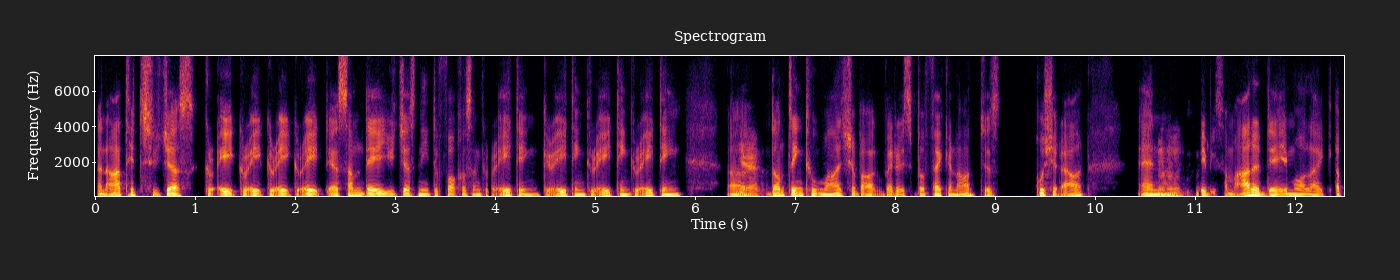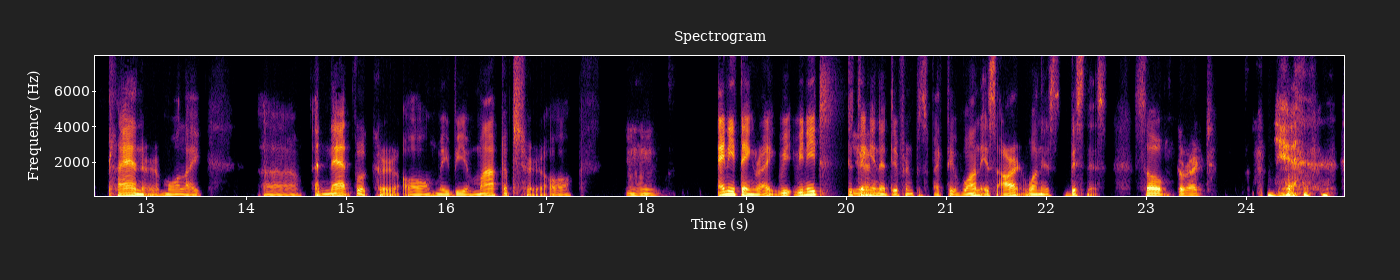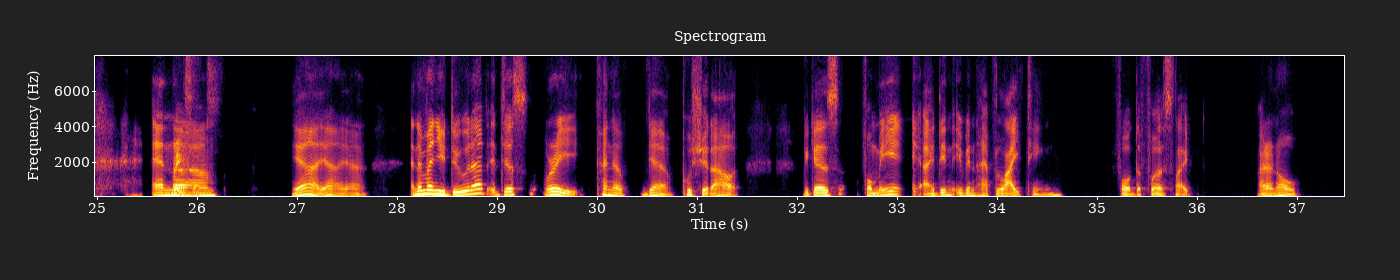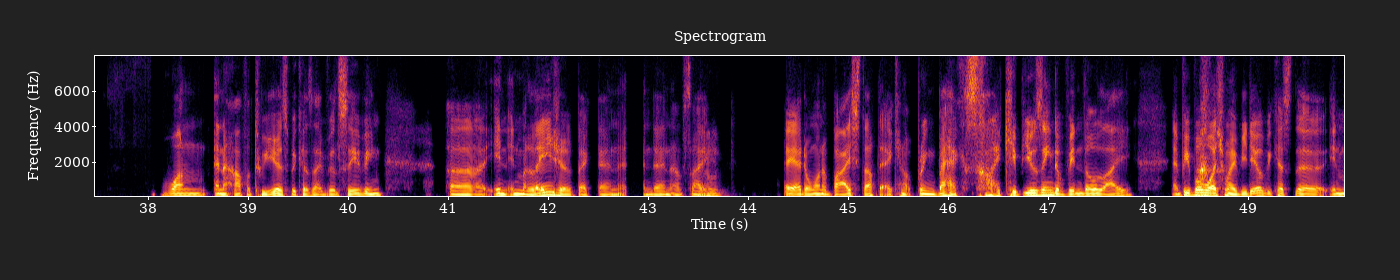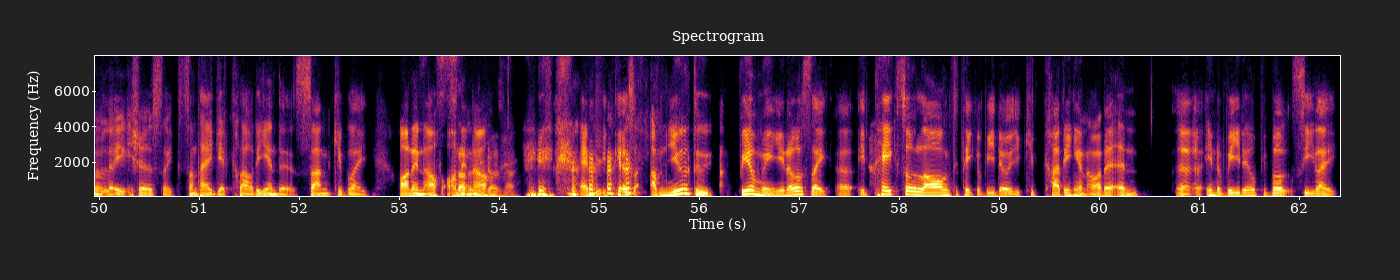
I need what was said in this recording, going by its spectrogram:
An artist who just create, create, create, create. There's some day you just need to focus on creating, creating, creating, creating. Uh, yeah. Don't think too much about whether it's perfect or not. Just push it out. And mm-hmm. maybe some other day, more like a planner, more like uh, a networker, or maybe a marketer, or mm-hmm. anything, right? We, we need to yeah. think in a different perspective. One is art, one is business. So correct. Yeah. and Makes um sense. yeah, yeah, yeah. And then when you do that, it just very kind of yeah, push it out. Because for me, I didn't even have lighting for the first like, I don't know, one and a half or two years because I was saving uh in, in Malaysia back then. And then I was like, mm-hmm. hey, I don't want to buy stuff that I cannot bring back. So I keep using the window light and people watch my video because the in Malaysia it's like sometimes I get cloudy and the sun keep like on and off, on sun and off. and because I'm new to filming, you know, it's like uh, it takes so long to take a video. You keep cutting and all that, and uh, in the video, people see like,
